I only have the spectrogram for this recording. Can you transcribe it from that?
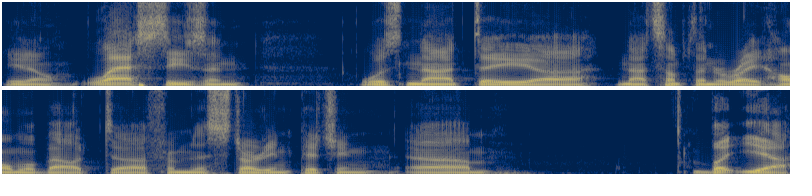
you know, last season was not a uh, not something to write home about uh, from the starting pitching. Um, but yeah,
